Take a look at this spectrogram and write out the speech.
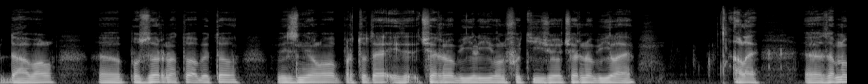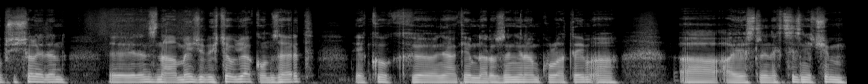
dával pozor na to, aby to vyznělo, proto to je i černobílý, on fotí, že jo, černobílé, ale za mnou přišel jeden, jeden známý, že by chtěl udělat koncert, jako k nějakým narozeninám kulatým a, a, a jestli nechci s něčím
